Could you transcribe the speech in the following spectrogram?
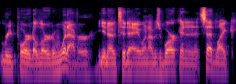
Report alert, or whatever, you know, today when I was working, and it said like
